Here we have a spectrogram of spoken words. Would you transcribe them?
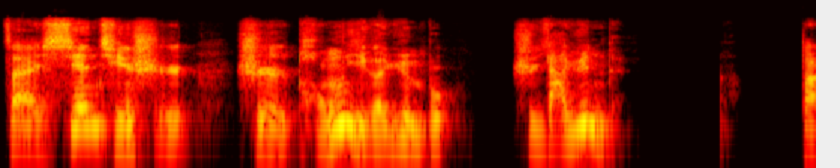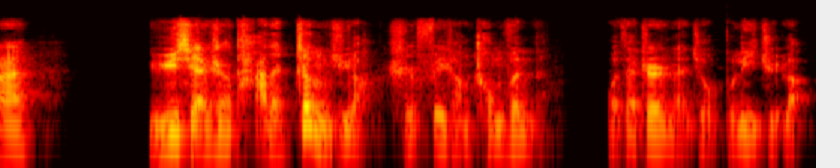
在先秦时是同一个韵部，是押韵的。当然。于先生他的证据啊是非常充分的，我在这儿呢就不例举了。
